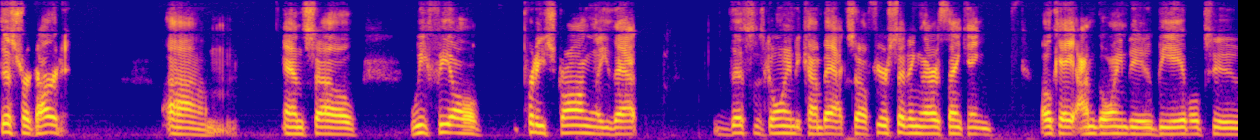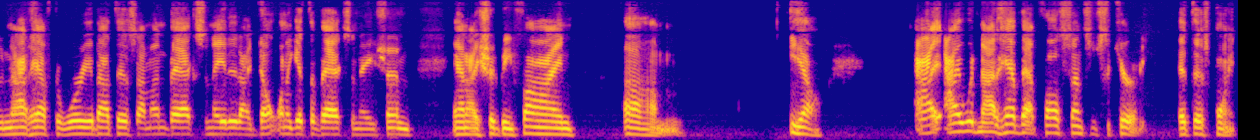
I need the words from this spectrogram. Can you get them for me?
disregarded. Um, and so we feel pretty strongly that this is going to come back. So if you're sitting there thinking, okay, I'm going to be able to not have to worry about this, I'm unvaccinated, I don't want to get the vaccination, and I should be fine. Um, you know, I, I would not have that false sense of security at this point.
